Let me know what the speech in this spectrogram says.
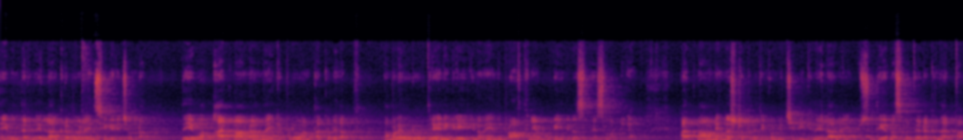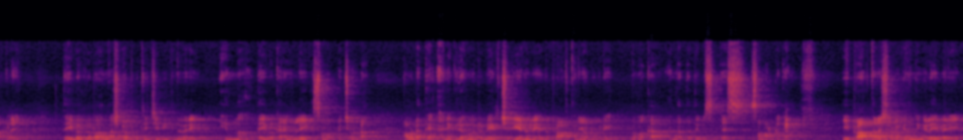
ദൈവം തരുന്ന എല്ലാ കൃപകളെയും സ്വീകരിച്ചുകൊണ്ട് ദൈവ ആത്മാവിനാൽ നയിക്കപ്പെടുവാൻ തക്കവിധം നമ്മളെ ഓരോരുത്തരെ അനുഗ്രഹിക്കണമേ എന്ന് പ്രാർത്ഥനയോടുകൂടി ഈ ദിവസത്തെ സമർപ്പിക്കാം. ആത്മാവിനെ നഷ്ടപ്പെടുത്തിക്കൊണ്ട് ജീവിക്കുന്ന എല്ലാവരെയും ശുദ്ധീകരണ കിടക്കുന്ന ആത്മാക്കളെയും ദൈവകൃപ നഷ്ടപ്പെടുത്തി ജീവിക്കുന്നവരെ ഇന്ന് ദൈവകരങ്ങളിലേക്ക് സമർപ്പിച്ചുകൊണ്ട് അവിടുത്തെ അനുഗ്രഹം അവരുടെ മേൽ ചൊരിയണമേ എന്ന പ്രാർത്ഥനയോടുകൂടി നമുക്ക് ഇന്നത്തെ ദിവസത്തെ സമർപ്പിക്കാം. ഈ പ്രാർത്ഥന ശ്രമിക്കുന്ന നിങ്ങളേവരെയും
